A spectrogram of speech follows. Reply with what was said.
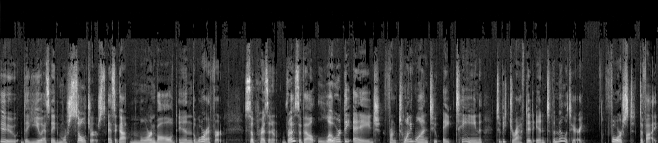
II, the U.S. needed more soldiers as it got more involved in the war effort. So President Roosevelt lowered the age from 21 to 18 to be drafted into the military, forced to fight.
